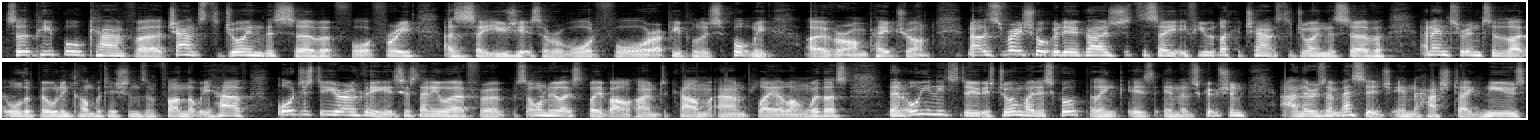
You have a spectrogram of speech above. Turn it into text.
so that people can have a chance to join this server for free. As I say, usually it's a reward for uh, people who support me over on Patreon. Now, this is a very short video, guys, just to say if you would like a chance to join the server and enter into like all the building competitions and fun that we have, or just do your own thing, it's just anywhere for someone who likes to play Valheim to come and play along with us, then all you need to do is join my Discord. The link is in the description, and there is a message in hashtag news,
